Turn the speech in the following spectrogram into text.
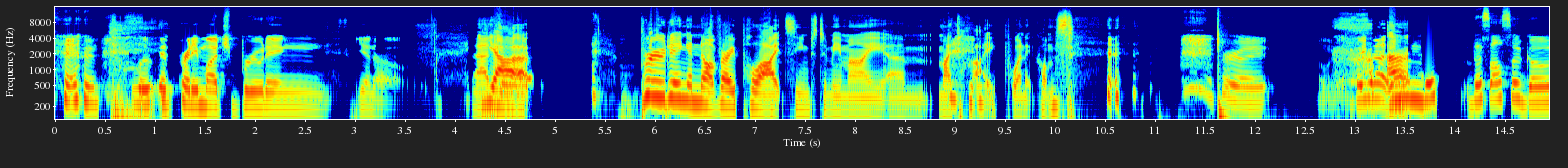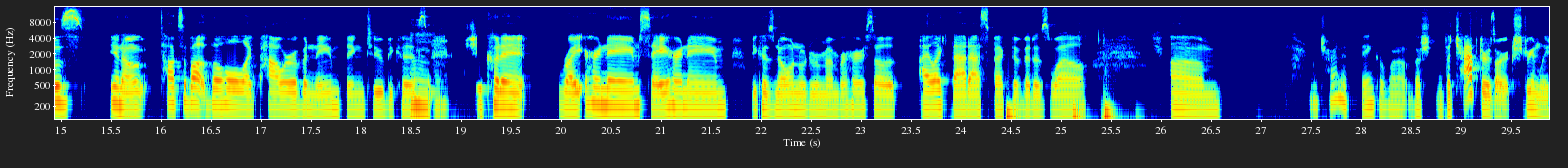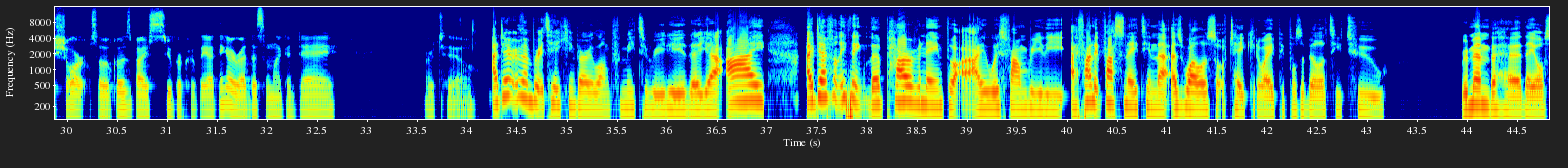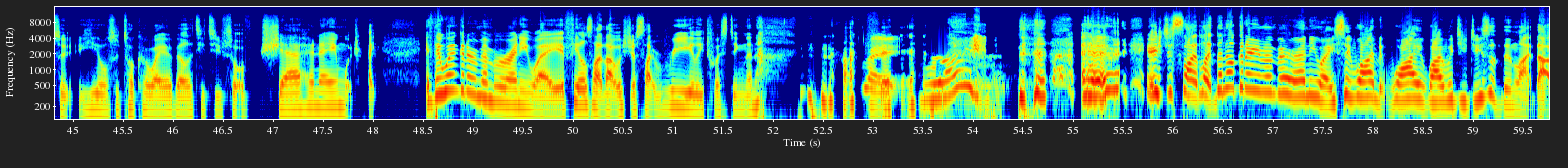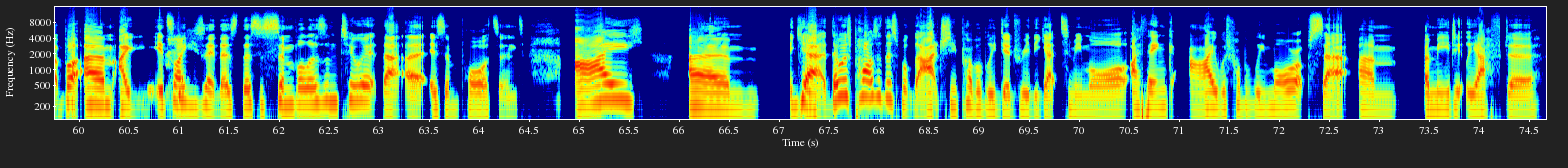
and Luke is pretty much brooding, you know. yeah. Brooding and not very polite seems to me my um my type when it comes to right oh but yeah uh, this, this also goes you know talks about the whole like power of a name thing too because mm. she couldn't write her name say her name because no one would remember her so i like that aspect of it as well um i'm trying to think of what the, the chapters are extremely short so it goes by super quickly i think i read this in like a day or two. I don't remember it taking very long for me to read either. Yeah, I I definitely think the power of a name thought I always found really I found it fascinating that as well as sort of taking away people's ability to remember her, they also he also took away ability to sort of share her name, which I if they weren't going to remember her anyway, it feels like that was just like really twisting the knife. Right, right. um, it was just like like they're not going to remember her anyway, so why why why would you do something like that? But um, I it's like you say, there's there's a symbolism to it that uh, is important. I um yeah, there was parts of this book that actually probably did really get to me more. I think I was probably more upset um immediately after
